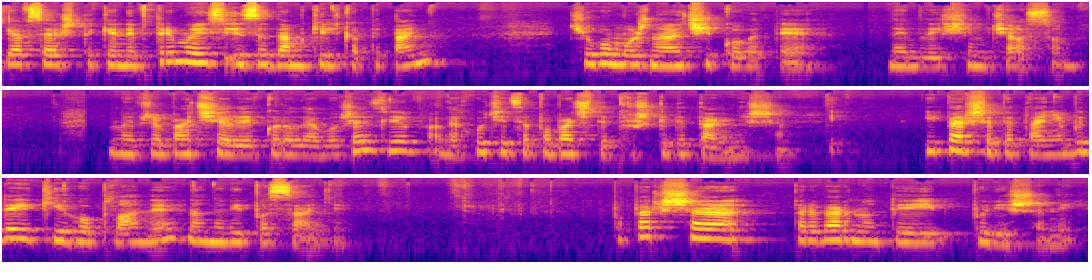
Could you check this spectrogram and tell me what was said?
Я все ж таки не втримуюсь і задам кілька питань, чого можна очікувати найближчим часом. Ми вже бачили королеву жезлів, але хочеться побачити трошки детальніше. І перше питання буде, які його плани на новій посаді. По-перше, перевернутий повішений.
